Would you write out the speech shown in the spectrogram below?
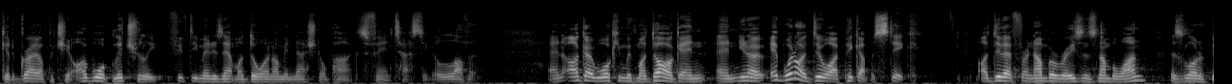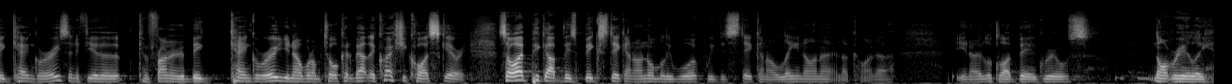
get a great opportunity. I walk literally 50 metres out my door and I'm in National Park. It's fantastic. I love it. And I go walking with my dog, and, and you know, when I do, I pick up a stick. I do that for a number of reasons. Number one, there's a lot of big kangaroos, and if you ever confronted a big kangaroo, you know what I'm talking about. They're actually quite scary. So I pick up this big stick, and I normally walk with this stick, and I lean on it, and I kind of, you know, look like Bear Grylls. Not really.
